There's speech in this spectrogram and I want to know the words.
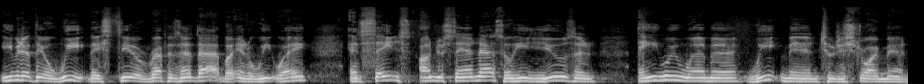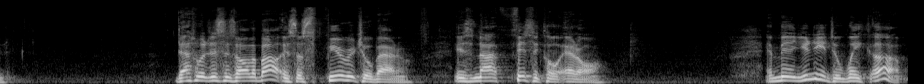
Even if they're weak, they still represent that, but in a weak way. And Satan understands that, so he's using angry women, weak men to destroy men. That's what this is all about. It's a spiritual battle. It's not physical at all. And man, you need to wake up.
